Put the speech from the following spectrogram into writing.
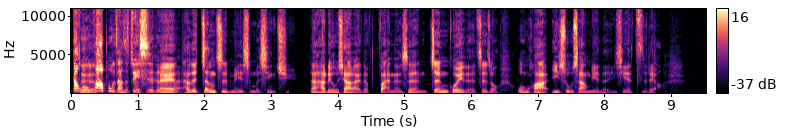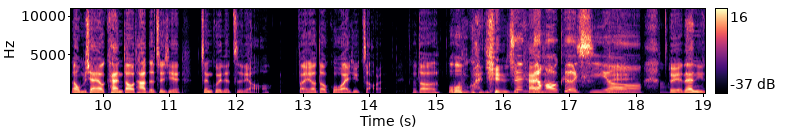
当文化部长是最适合的。哎，他对政治没什么兴趣，但他留下来的反而是很珍贵的这种文化艺术上面的一些资料。那我们现在要看到他的这些珍贵的资料哦，反而要到国外去找了。要到博物馆去去看，真的好可惜哦。对，那你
